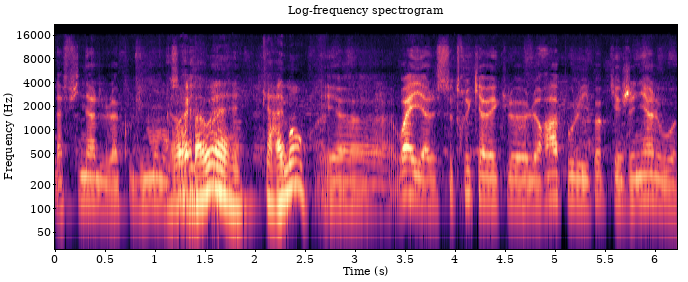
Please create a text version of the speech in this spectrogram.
la finale de la Coupe du Monde Ah ensemble. ouais Bah ouais, carrément. Et euh, ouais, il y a ce truc avec le, le rap ou le hip-hop qui est génial où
